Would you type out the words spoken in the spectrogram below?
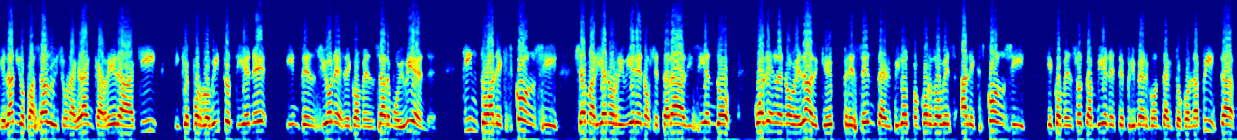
que el año pasado hizo una gran carrera aquí y que por lo visto tiene intenciones de comenzar muy bien. Quinto Alex Consi, ya Mariano Riviere nos estará diciendo cuál es la novedad que presenta el piloto cordobés Alex Consi, que comenzó también este primer contacto con la pista.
